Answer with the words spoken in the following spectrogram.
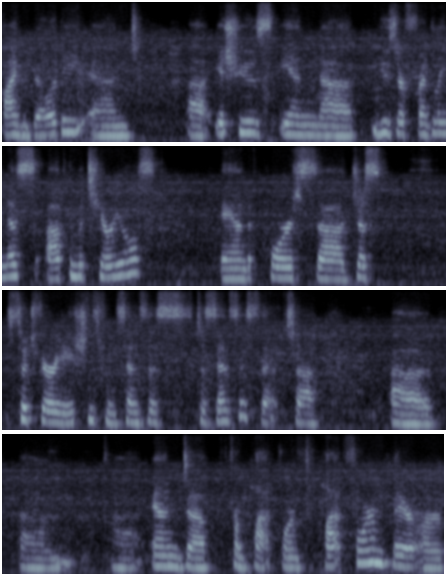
findability and issues in user friendliness of the materials. And of course, just such variations from census to census that um, uh, and uh, from platform to platform, there are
